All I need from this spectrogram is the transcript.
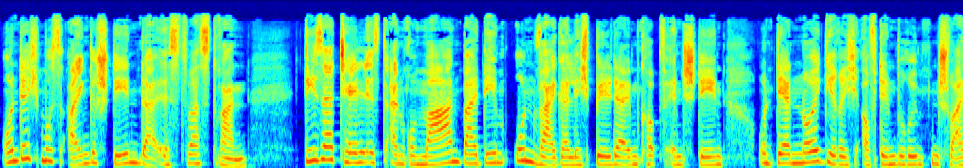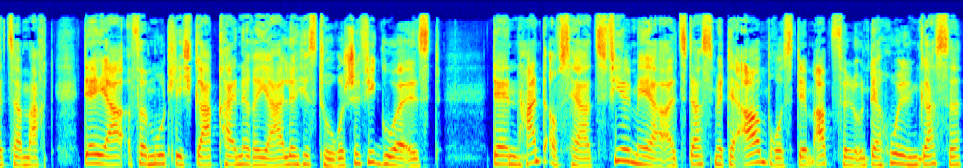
und ich muss eingestehen, da ist was dran. Dieser Tell ist ein Roman, bei dem unweigerlich Bilder im Kopf entstehen und der neugierig auf den berühmten Schweizer macht, der ja vermutlich gar keine reale historische Figur ist. Denn Hand aufs Herz, viel mehr als das mit der Armbrust, dem Apfel und der hohlen Gasse,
